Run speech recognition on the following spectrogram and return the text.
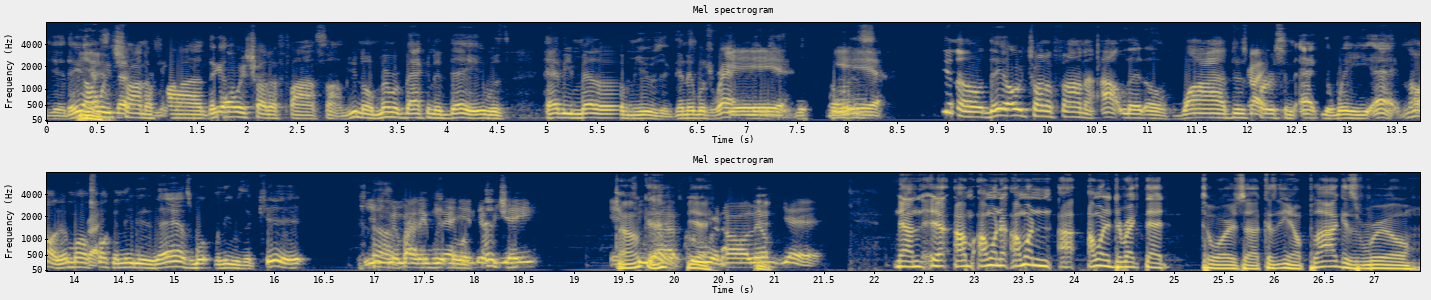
Yeah, they Yeah. always trying to find. They always try to find something. You know, remember back in the day, it was heavy metal music, then it was rap. Yeah. music. Yeah, You know, they always trying to find an outlet of why this Right. person act the way he act. No, that motherfucker needed his ass whooped when he was a kid. you remember they went at get no attention. NWA and Oh, Two okay. Live Crew Yeah. and all them? Yeah. Now, I, I want to, I want, I, I want to direct that towards because you know, Plog is real.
